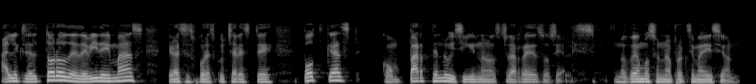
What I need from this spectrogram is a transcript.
Alex del Toro de De Vida y más. Gracias por escuchar este podcast. Compártelo y síguenos en nuestras redes sociales. Nos vemos en una próxima edición.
